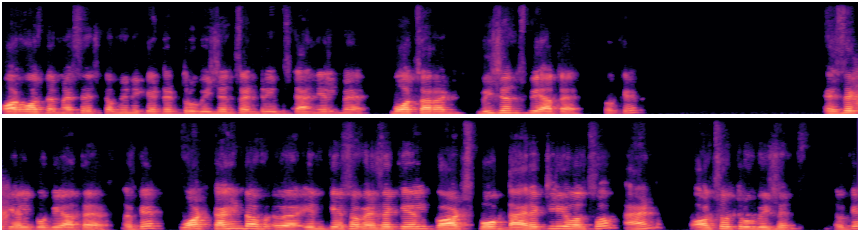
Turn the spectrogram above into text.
और was the message communicated through visions and dreams Daniel में बहुत सारा विजन्स भी आता है ओके एजेकियल को भी आता है okay what kind of in case of Ezekiel God spoke directly also and also through vision okay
